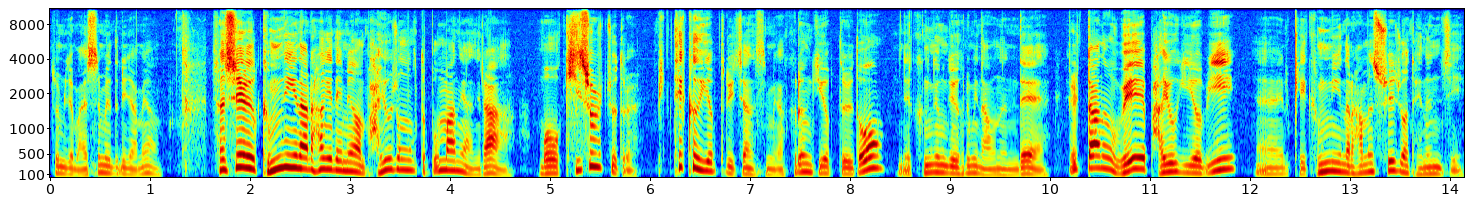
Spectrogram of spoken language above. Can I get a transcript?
좀 이제 말씀을 드리자면 사실 금리 인하를 하게 되면 바이오 종목들뿐만이 아니라 뭐 기술주들 빅테크 기업들 있지 않습니까? 그런 기업들도 이제 긍정적 흐름이 나오는데 일단은 왜 바이오 기업이 에, 이렇게 금리 인하를 하면 수혜주가 되는지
